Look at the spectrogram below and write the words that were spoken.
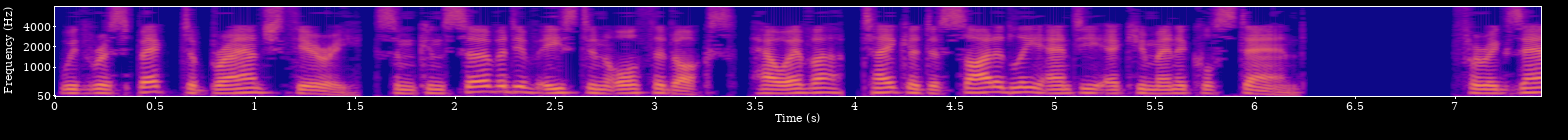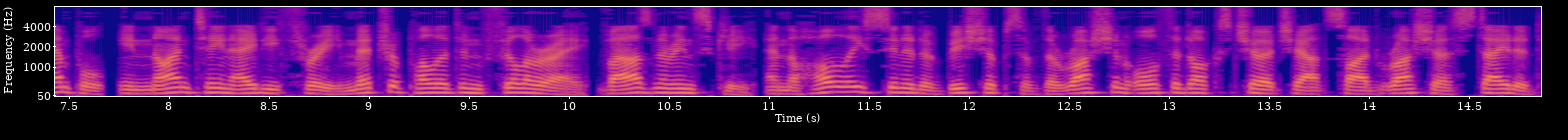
With respect to branch theory, some conservative Eastern Orthodox, however, take a decidedly anti-ecumenical stand. For example, in 1983 Metropolitan Filaret and the Holy Synod of Bishops of the Russian Orthodox Church outside Russia stated,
